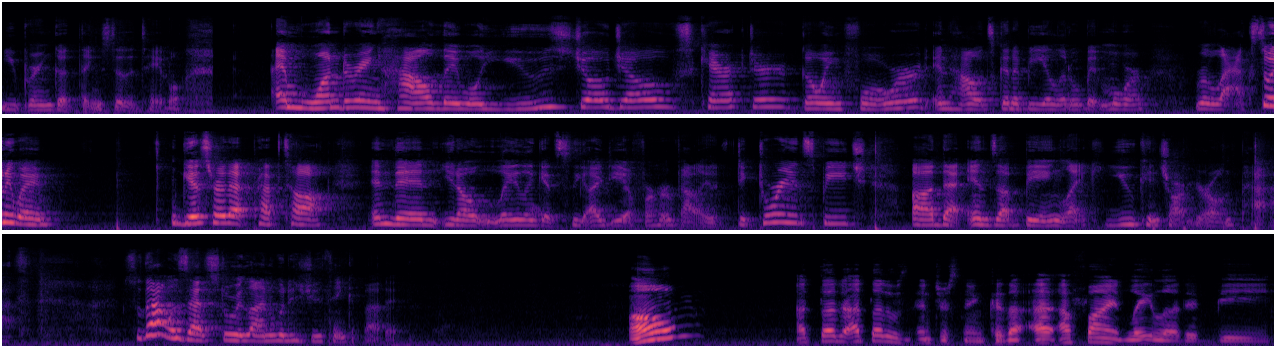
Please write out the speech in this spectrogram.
you bring good things to the table I'm wondering how they will use JoJo's character going forward and how it's going to be a little bit more relaxed. So, anyway, gives her that pep talk, and then, you know, Layla gets the idea for her valedictorian speech uh, that ends up being like, you can chart your own path. So, that was that storyline. What did you think about it? Um, I thought I thought it was interesting because I, I, I find Layla to be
